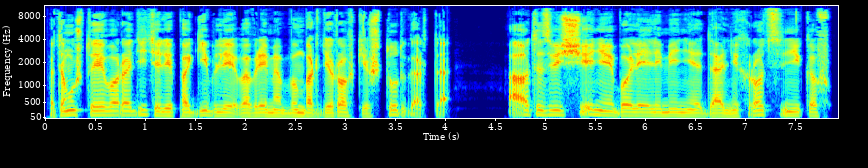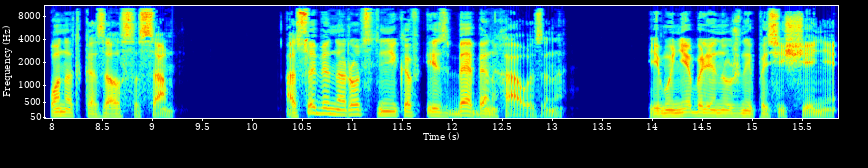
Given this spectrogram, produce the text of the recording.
потому что его родители погибли во время бомбардировки Штутгарта, а от извещения более или менее дальних родственников он отказался сам. Особенно родственников из Бебенхаузена. Ему не были нужны посещения.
